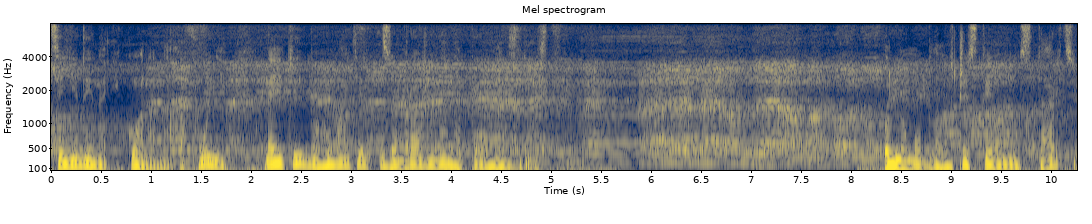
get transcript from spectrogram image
Це єдина ікона на Афоні, на якій Богоматір зображена на повний зріст. Одному благочестивому старцю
